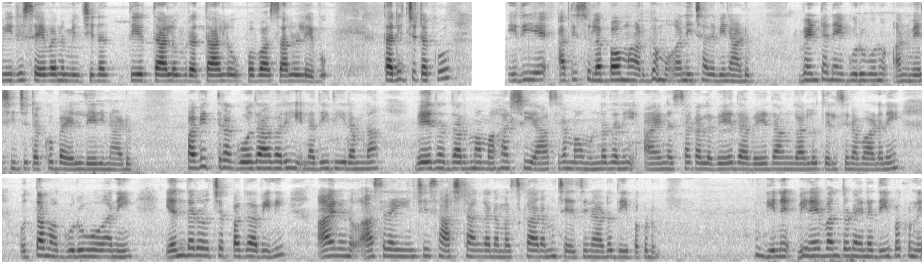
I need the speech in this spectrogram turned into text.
వీరి సేవను మించిన తీర్థాలు వ్రతాలు ఉపవాసాలు లేవు. తరించుటకు ఇది అతి సులభ మార్గము అని చదివినాడు. వెంటనే గురువును అన్వేషించుటకు బయలుదేరినాడు. పవిత్ర గోదావరి నదీ తీరంన వేద ధర్మ మహర్షి ఆశ్రమం ఉన్నదని ఆయన సకల వేద వేదాంగాలు తెలిసిన వాడని ఉత్తమ గురువు అని ఎందరో చెప్పగా విని ఆయనను ఆశ్రయించి సాష్టాంగ నమస్కారం చేసినాడు దీపకుడు. వినే వినయవంతుడైన దీపకుని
